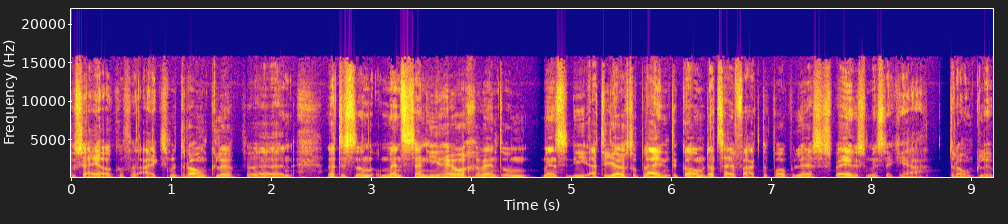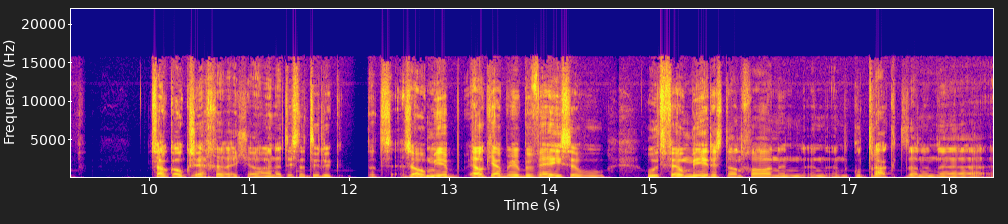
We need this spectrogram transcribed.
Toen zei je ook al van Ajax mijn droomclub. Eh, dat is dan, mensen zijn hier heel erg gewend om mensen die uit de jeugdopleiding te komen. Dat zijn vaak de populairste spelers. Mensen denken, ja, droomclub. Zou ik ook zeggen, weet je wel. En dat is natuurlijk dat is zo meer, elk jaar weer bewezen hoe, hoe het veel meer is dan gewoon een, een, een contract. Dan een, eh,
